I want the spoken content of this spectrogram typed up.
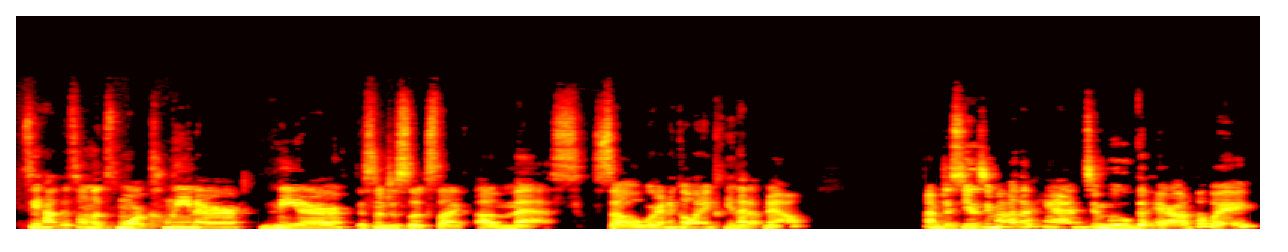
See how this one looks more cleaner, neater? This one just looks like a mess. So we're gonna go in and clean that up now. I'm just using my other hand to move the hair out of the way.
